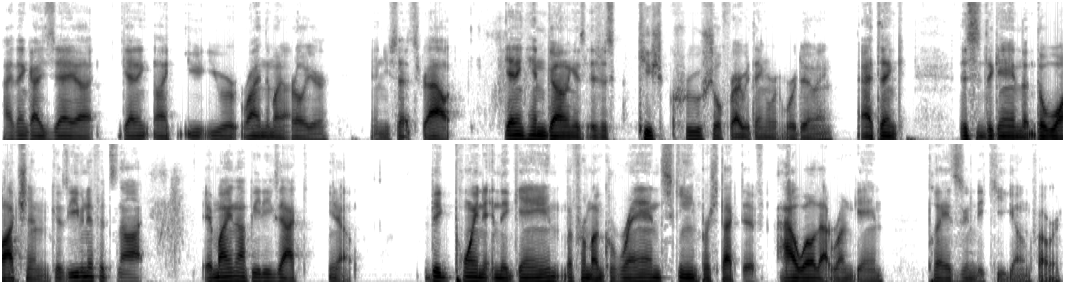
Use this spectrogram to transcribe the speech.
I think Isaiah getting like you you were riding the money earlier, and you said Strout, getting him going is, is just crucial for everything we're, we're doing. And I think this is the game that the watch him because even if it's not, it might not be the exact you know big point in the game, but from a grand scheme perspective, how well that run game plays is going to be key going forward.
